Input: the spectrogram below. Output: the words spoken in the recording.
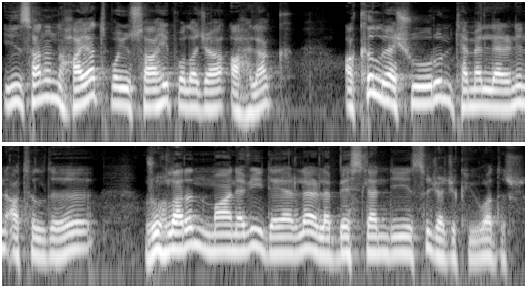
insanın hayat boyu sahip olacağı ahlak, akıl ve şuurun temellerinin atıldığı, ruhların manevi değerlerle beslendiği sıcacık yuvadır.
